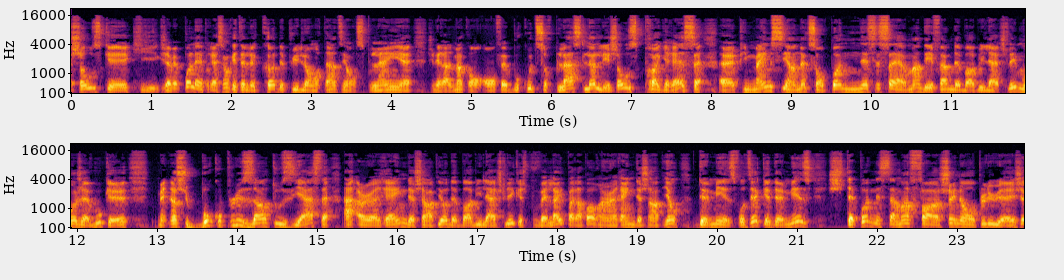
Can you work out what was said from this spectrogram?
chose que, qui, j'avais pas l'impression qu'était le cas depuis longtemps. On se plaint euh, généralement qu'on fait beaucoup de surplace. Là, les choses progressent. Euh, puis même s'il y en a qui sont pas nécessairement des fans de Bobby Lashley, moi, j'avoue que maintenant, je suis beaucoup plus enthousiaste à un règne de champion de Bobby Lashley que je pouvais l'être par rapport à un règne de champion de Miz. Faut dire que de Miz, je n'étais pas nécessairement fâché non plus. Euh, je,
